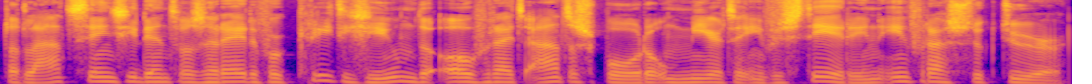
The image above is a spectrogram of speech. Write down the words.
Dat laatste incident was een reden voor critici om de overheid aan te sporen om meer te investeren in infrastructuur.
